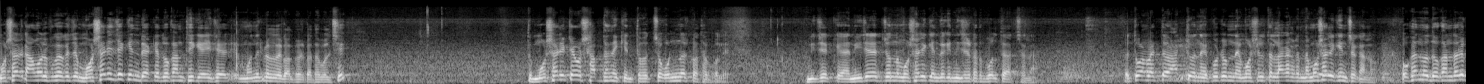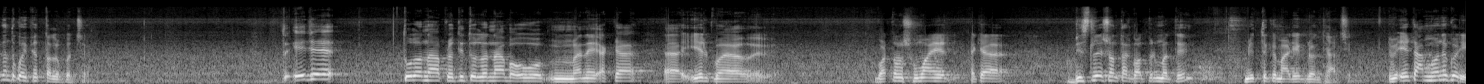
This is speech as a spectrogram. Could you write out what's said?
মশার কামড় উপকার করছে। মশারি যে কিনবে, একটা দোকান থেকে এই যে মনির বেলার গল্পের কথা বলছি। তো মশারিটাও সাবধানে কিনতে হচ্ছে, অন্যের কথা বলে। নিজের নিজের জন্য মশারি কিনবে কি নিজের কথা বলতে পারছে না। তোমার বাড়িতে আত্মীয় নেই, কুটুম নেই, মশারি তো লাগার কথা মশারি কিনছো কেন? ওখানেও দোকানদারও কিন্তু কৈফিয়ত তলব করছে। তো এই যে তুলনা, প্রতিতুলনা বা মানে একটা ইয়ের বর্তমান সময়ের একটা বিশ্লেষণ তার গল্পের মধ্যে মৃত্যুকে মারিয়ে গ্রন্থে আছে। এটা আমি মনে করি,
